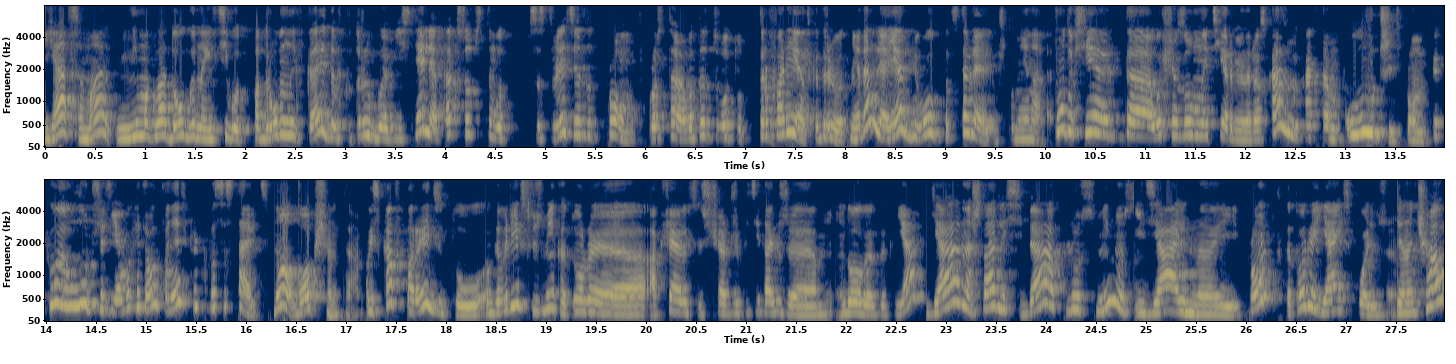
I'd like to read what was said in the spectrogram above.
Я сама не могла долго найти вот подробных гайдов, которые бы объясняли, а как, собственно, вот составлять этот промпт. Просто вот этот вот трафарет, который вот мне дали, а я в него подставляю, что мне надо. Ну, то все это очень заумные термины рассказывают, как там улучшить промпт. Какое улучшить? Я бы хотела понять, как его составить. Но, в общем-то, поискав по Reddit, поговорив с людьми, которые общаются с чат GPT так же долго, как я, я нашла для себя плюс-минус идеальный промпт, который я использую. Для начала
